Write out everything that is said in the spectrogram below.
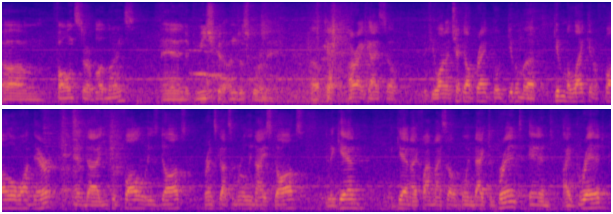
um, Fallen Star Bloodlines and Mishka underscore May. Okay. All right, guys. So if you want to check out Brent, go give him a give him a like and a follow on there, and uh, you can follow his dogs. Brent's got some really nice dogs, and again, again, I find myself going back to Brent, and I bred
